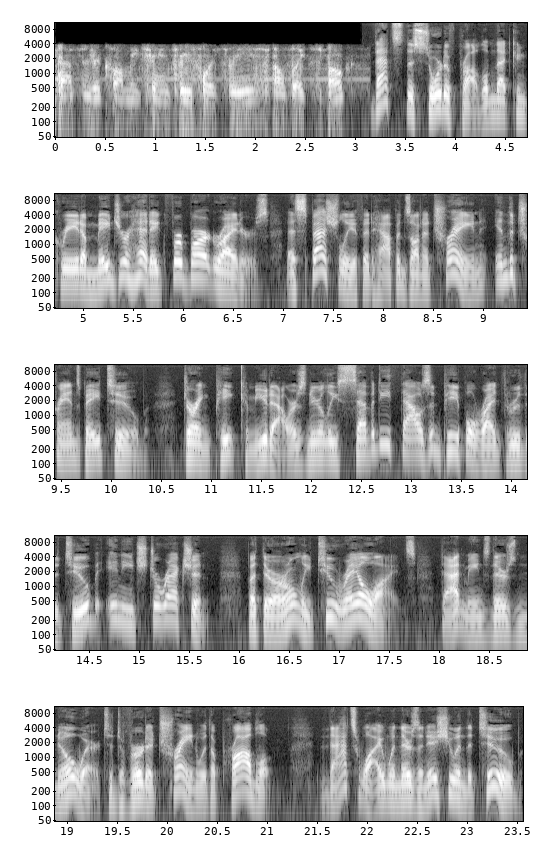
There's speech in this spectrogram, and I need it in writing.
Passenger called me train 343, smells like smoke. That's the sort of problem that can create a major headache for BART riders, especially if it happens on a train in the Transbay Tube. During peak commute hours, nearly 70,000 people ride through the tube in each direction. But there are only two rail lines. That means there's nowhere to divert a train with a problem. That's why, when there's an issue in the tube,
